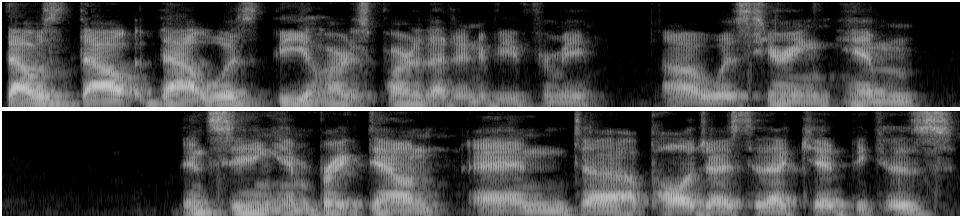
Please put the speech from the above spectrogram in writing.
that was that that was the hardest part of that interview for me uh, was hearing him and seeing him break down and uh, apologize to that kid because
